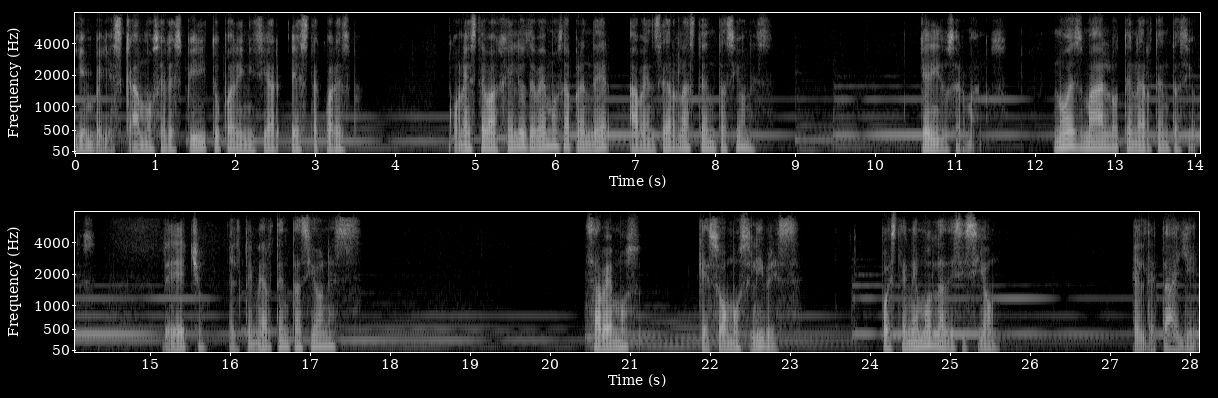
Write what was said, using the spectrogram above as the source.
y embellezcamos el espíritu para iniciar esta cuaresma. Con este Evangelio debemos aprender a vencer las tentaciones. Queridos hermanos, no es malo tener tentaciones. De hecho, el tener tentaciones sabemos que somos libres, pues tenemos la decisión. El detalle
